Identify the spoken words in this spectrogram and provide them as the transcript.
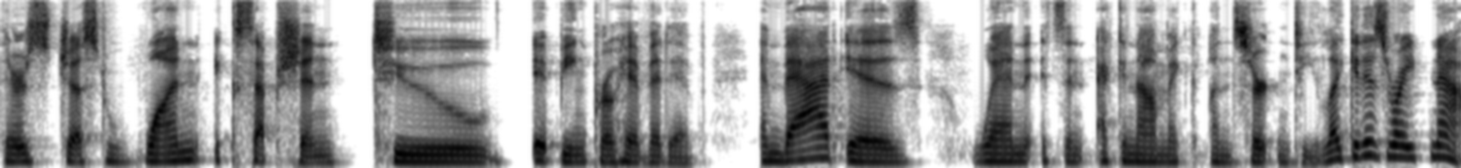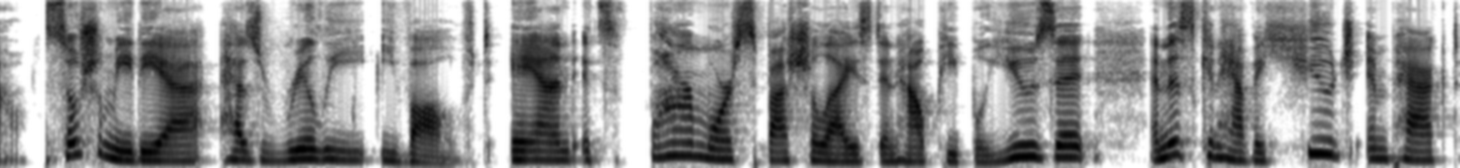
there's just one exception to it being prohibitive. And that is when it's an economic uncertainty, like it is right now. Social media has really evolved and it's far more specialized in how people use it. And this can have a huge impact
